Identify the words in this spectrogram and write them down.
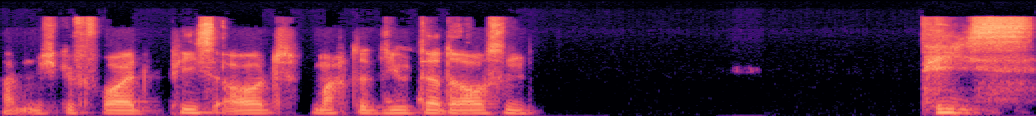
Hat mich gefreut. Peace out. Macht das gut da draußen. Peace.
